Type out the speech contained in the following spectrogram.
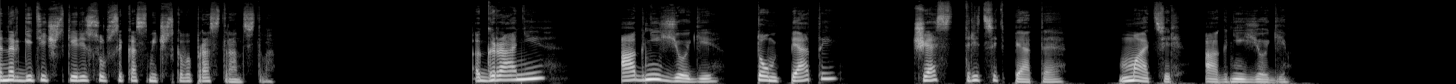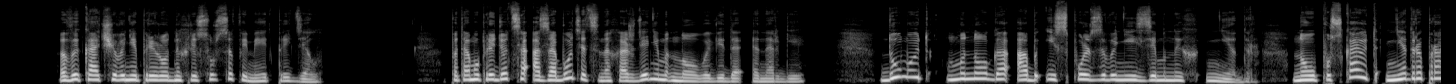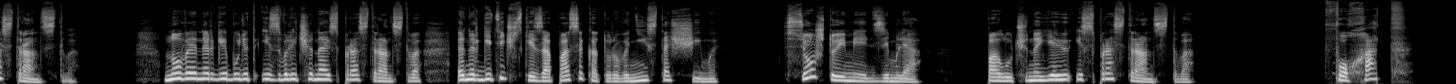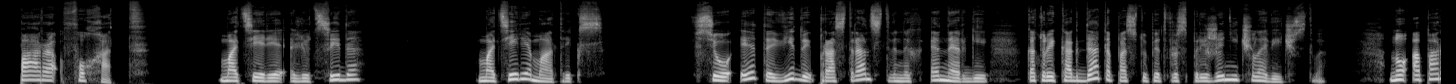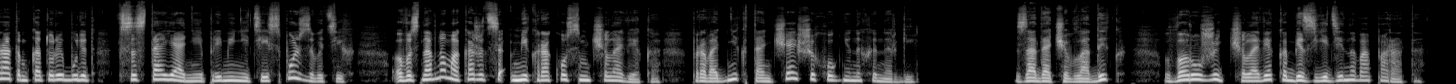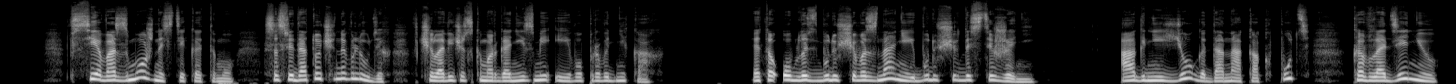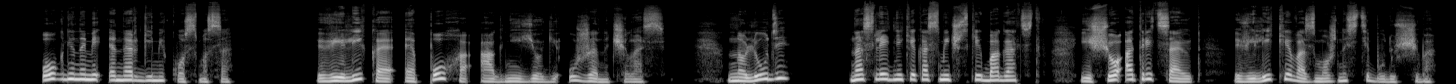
энергетические ресурсы космического пространства. Грани Агни-йоги, том 5, часть 35, Матерь Агни-йоги. Выкачивание природных ресурсов имеет предел. Потому придется озаботиться нахождением нового вида энергии. Думают много об использовании земных недр, но упускают недра пространства. Новая энергия будет извлечена из пространства, энергетические запасы которого неистощимы. Все, что имеет Земля, получено ею из пространства. Фохат, парафохат. Материя люцида, материя матрикс. Все это виды пространственных энергий, которые когда-то поступят в распоряжение человечества но аппаратом, который будет в состоянии применить и использовать их, в основном окажется микрокосм человека, проводник тончайших огненных энергий. Задача владык — вооружить человека без единого аппарата. Все возможности к этому сосредоточены в людях, в человеческом организме и его проводниках. Это область будущего знания и будущих достижений. Агни-йога дана как путь к овладению огненными энергиями космоса. Великая эпоха Агни-йоги уже началась. Но люди, наследники космических богатств, еще отрицают великие возможности будущего.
